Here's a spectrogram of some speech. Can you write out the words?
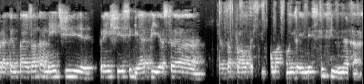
para tentar exatamente preencher esse gap e essa essa falta de informações aí nesse sentido, né, cara?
